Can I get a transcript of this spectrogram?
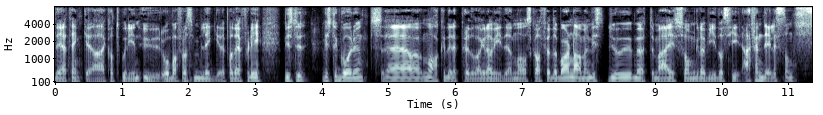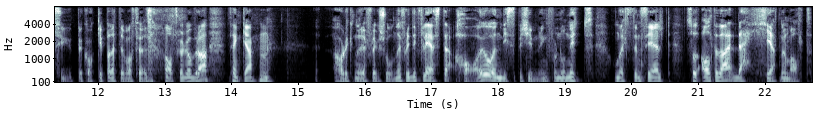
det jeg tenker er kategorien uro, bare for å legge det på det. Fordi hvis du, hvis du går rundt eh, Nå har ikke dere prøvd å være gravide ennå og skal føde barn, da, men hvis du møter meg som gravid og sier jeg er fremdeles sånn supercocky på dette med å føde, alt skal gå bra, tenker jeg hm, har du ikke noen refleksjoner? Fordi de fleste har jo en viss bekymring for noe nytt, om det eksistensielt. Så alt det der, det er helt normalt.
